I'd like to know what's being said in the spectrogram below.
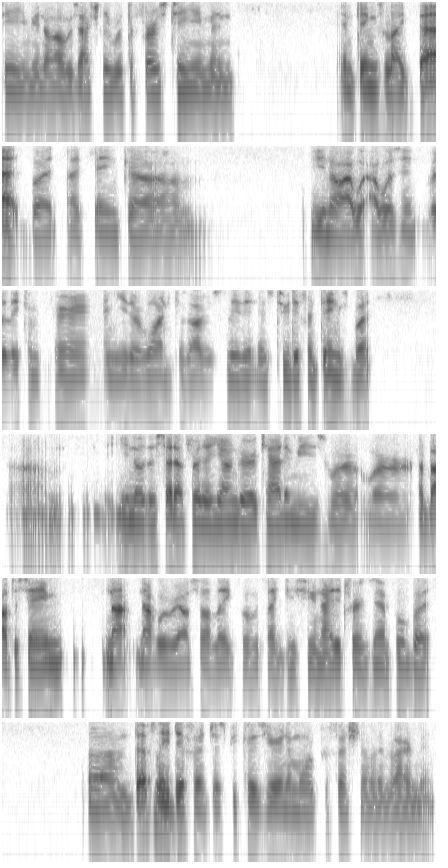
team. You know, I was actually with the first team and and things like that. But I think um, you know, I w- I wasn't really comparing either one because obviously there's two different things, but um, you know, the setup for the younger academies were, were about the same. Not not with Real Salt Lake, but with like DC United, for example. But um, definitely different, just because you're in a more professional environment.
